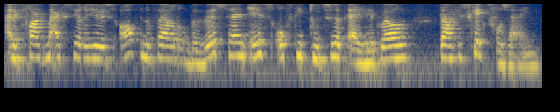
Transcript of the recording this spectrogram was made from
En ik vraag me echt serieus af in hoeverre er bewustzijn is of die toetsen dat eigenlijk wel daar geschikt voor zijn.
